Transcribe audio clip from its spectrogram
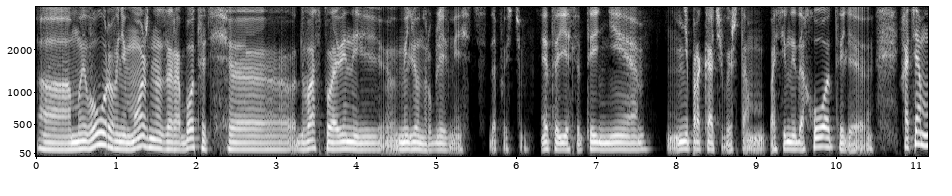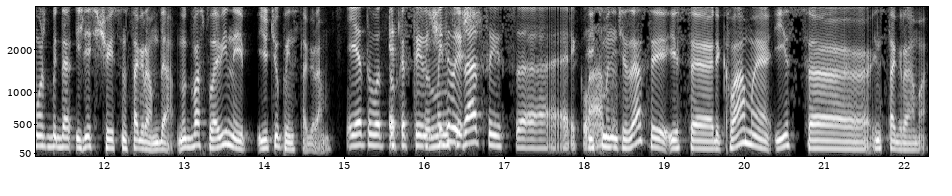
А, Моего уровня можно заработать э, два с половиной миллиона рублей в месяц, допустим. Это если ты не не прокачиваешь там пассивный доход или... Хотя, может быть, да, и здесь еще есть Инстаграм, да. Ну, два с половиной YouTube и Инстаграм. И это вот Это только с ты монетизацией, с э, рекламой. И с монетизацией, и с э, рекламы, и с э, Инстаграма.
